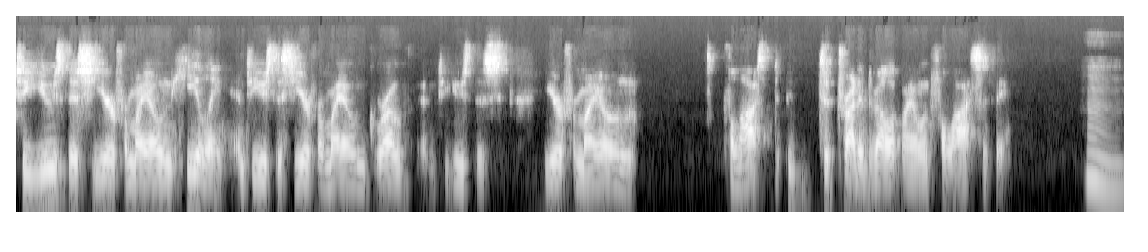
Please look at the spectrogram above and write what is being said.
to use this year for my own healing and to use this year for my own growth and to use this year for my own philosophy to try to develop my own philosophy. Hmm.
